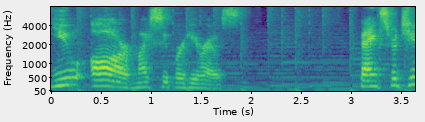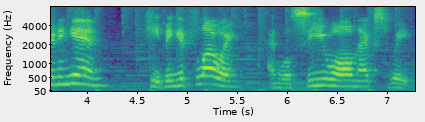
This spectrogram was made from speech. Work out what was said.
You are my superheroes. Thanks for tuning in, keeping it flowing, and we'll see you all next week.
